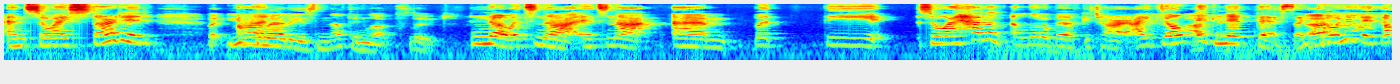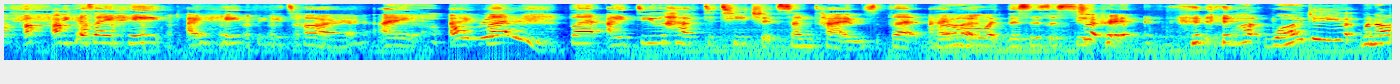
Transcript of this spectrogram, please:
And so I started But ukulele is nothing like flute. no, it's not. It's not. Um, but the so I had a, a little bit of guitar. I don't Okay. admit this. I don't admit this because I hate I hate the guitar. I, I Oh, really? but but I do have to teach it sometimes. But I Right. won't. This is a secret. Why, why do you? When I,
